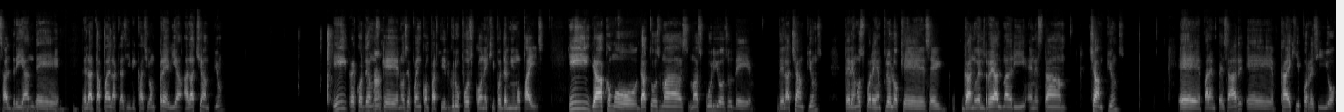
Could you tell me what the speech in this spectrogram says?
saldrían de, de, la etapa de la clasificación previa a la Champions. Y recordemos que no se pueden compartir grupos con equipos del mismo país. Y ya como datos más, más curiosos de, de la Champions, tenemos, por ejemplo, lo que se ganó el Real Madrid en esta Champions. Eh, para empezar, eh, cada equipo recibió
